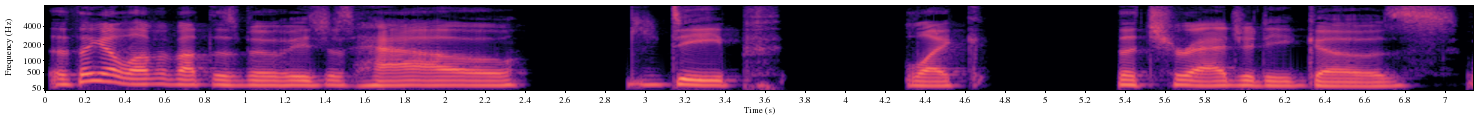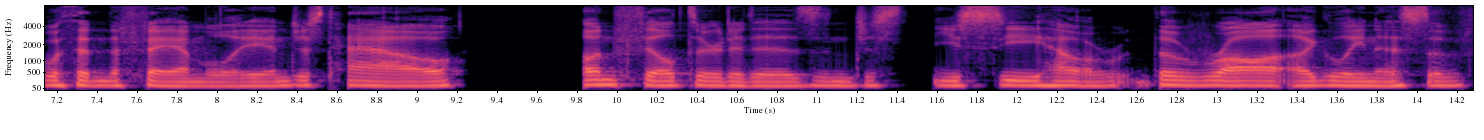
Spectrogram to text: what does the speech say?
The thing I love about this movie is just how deep, like, the tragedy goes within the family and just how unfiltered it is and just you see how the raw ugliness of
